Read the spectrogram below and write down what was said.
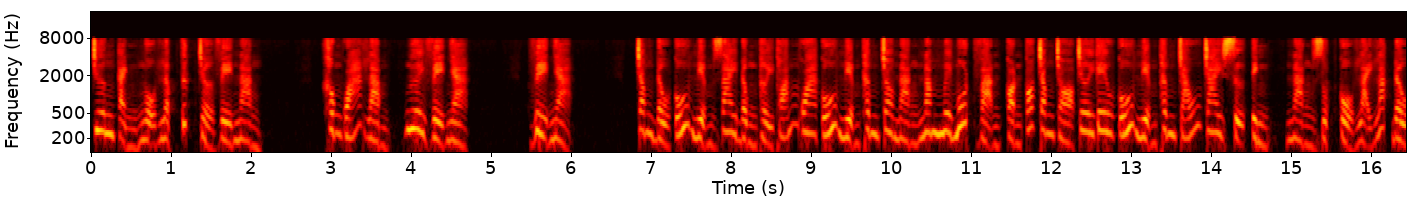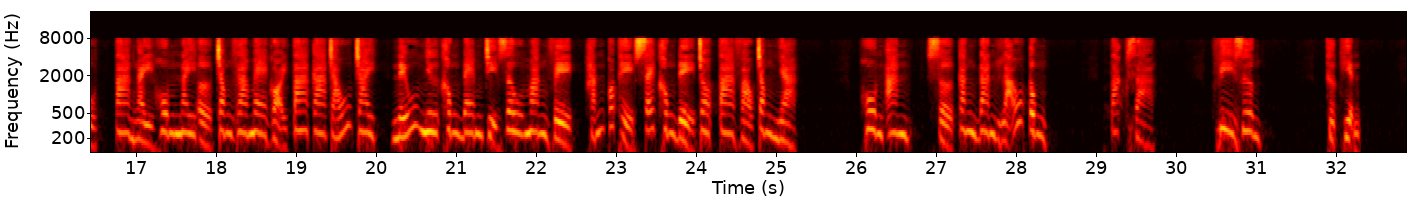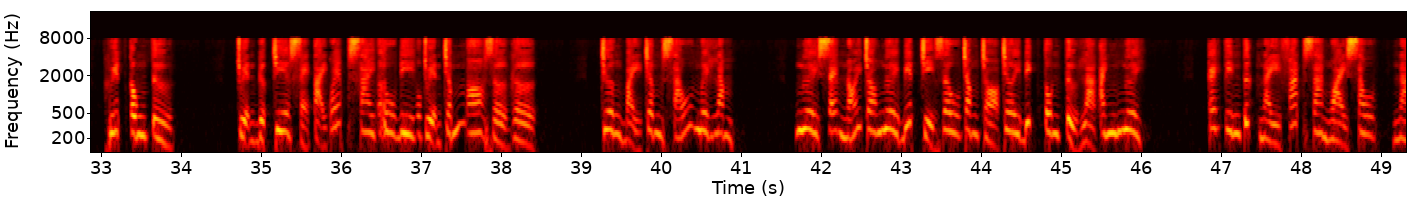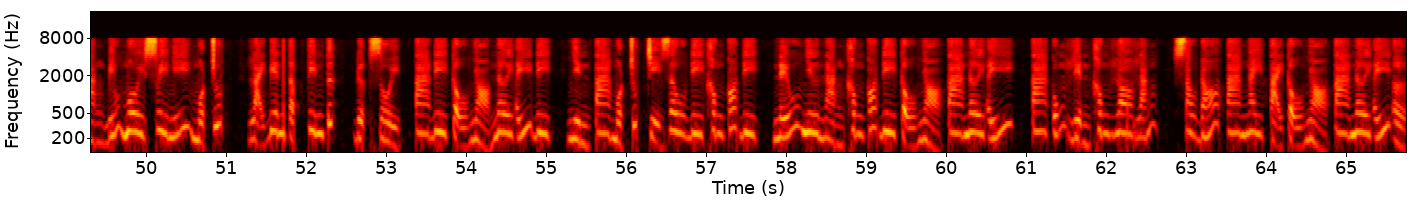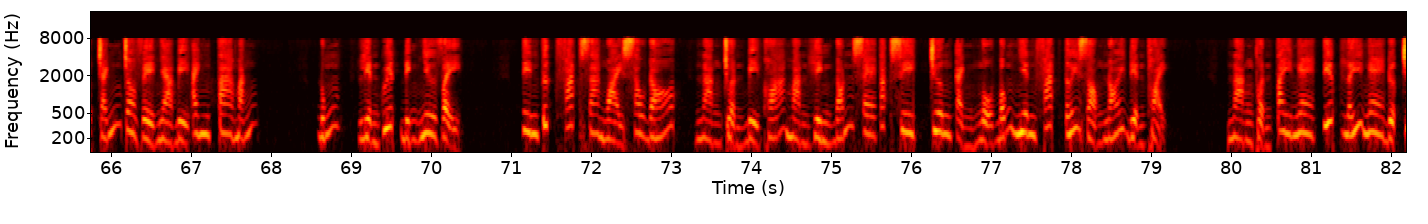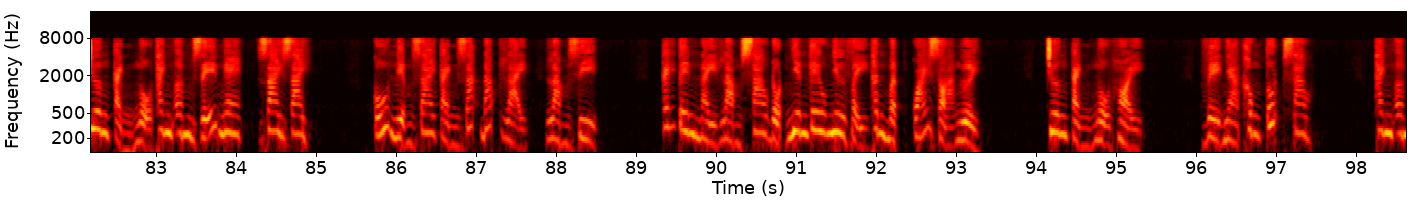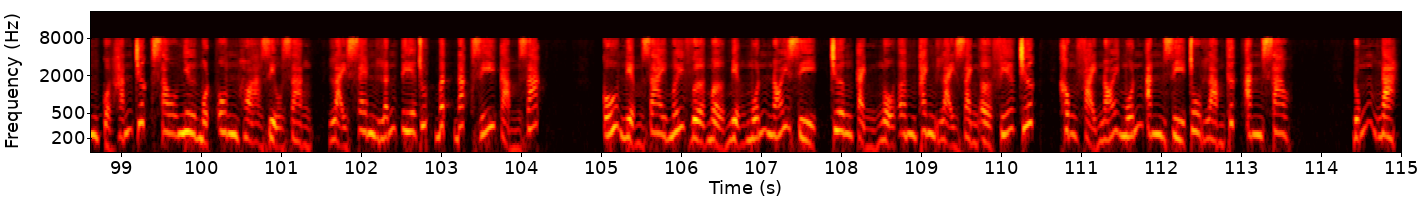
Trương cảnh ngộ lập tức trở về nàng. Không quá làm, ngươi về nhà. Về nhà. Trong đầu cố niệm dai đồng thời thoáng qua cố niệm thâm cho nàng 51 vạn còn có trong trò chơi kêu cố niệm thâm cháu trai sự tình, nàng rụt cổ lại lắc đầu, ta ngày hôm nay ở trong game gọi ta ca cháu trai, nếu như không đem chị dâu mang về, hắn có thể sẽ không để cho ta vào trong nhà. Hôn an, sở căng đan lão công. Tác giả. Vi Dương. Thực hiện. Huyết công từ. Chuyện được chia sẻ tại website odchuyện.org. Chương 765 Ngươi sẽ nói cho ngươi biết chỉ dâu trong trò chơi đích tôn tử là anh ngươi. Cái tin tức này phát ra ngoài sau, nàng biếu môi suy nghĩ một chút, lại biên tập tin tức, được rồi, ta đi cậu nhỏ nơi ấy đi, nhìn ta một chút chỉ dâu đi không có đi, nếu như nàng không có đi cậu nhỏ ta nơi ấy, ta cũng liền không lo lắng, sau đó ta ngay tại cậu nhỏ ta nơi ấy ở tránh cho về nhà bị anh ta mắng. Đúng, liền quyết định như vậy. Tin tức phát ra ngoài sau đó, nàng chuẩn bị khóa màn hình đón xe taxi, trương cảnh ngộ bỗng nhiên phát tới giọng nói điện thoại. Nàng thuận tay nghe tiếp lấy nghe được trương cảnh ngộ thanh âm dễ nghe, dai dai. Cố niệm dai cảnh giác đáp lại, làm gì? Cái tên này làm sao đột nhiên kêu như vậy thân mật quái dọa người? Trương cảnh ngộ hỏi. Về nhà không tốt sao? Thanh âm của hắn trước sau như một ôn hòa dịu dàng, lại xen lẫn tia chút bất đắc dĩ cảm giác. Cố niệm dai mới vừa mở miệng muốn nói gì, trương cảnh ngộ âm thanh lại dành ở phía trước, không phải nói muốn ăn gì chu làm thức ăn sao? Đúng nga.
